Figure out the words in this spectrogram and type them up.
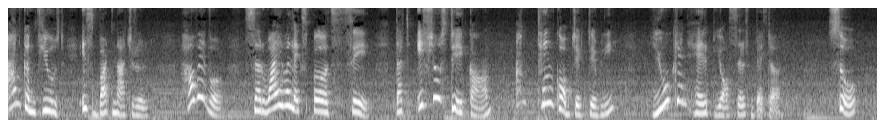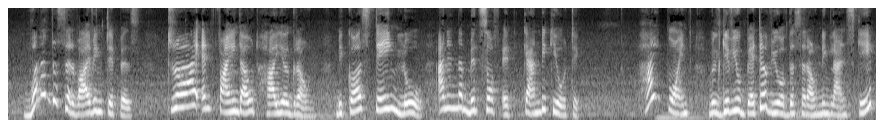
and confused is but natural. However, survival experts say that if you stay calm and think objectively, you can help yourself better. So, one of the surviving tips is try and find out higher ground because staying low and in the midst of it can be chaotic. High point will give you better view of the surrounding landscape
